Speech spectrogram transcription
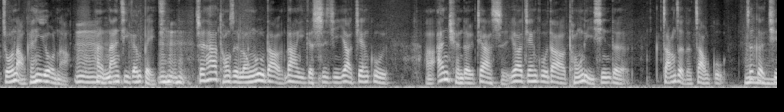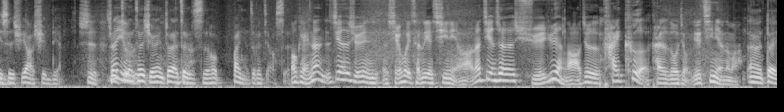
左脑跟右脑，嗯，还有南极跟北极，所以它要同时融入到让一个司机要兼顾啊安全的驾驶，又要兼顾到同理心的长者的照顾。这个其实需要训练。是，所以建车学院就在这个时候扮演这个角色。OK，那建车学院协会成立了七年啊，那建车学院啊，就是开课开了多久？也七年了嘛？嗯，对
